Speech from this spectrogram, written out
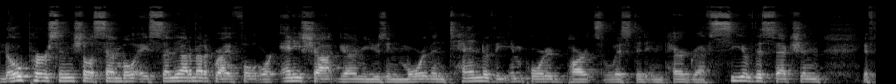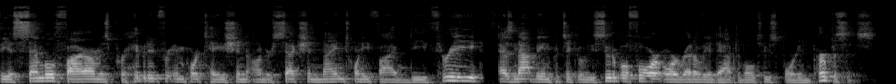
No person shall assemble a semi-automatic rifle or any shotgun using more than 10 of the imported parts listed in paragraph C of this section, if the assembled firearm is prohibited for importation under Section 925D3 as not being particularly suitable for or readily adaptable to sporting purposes.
